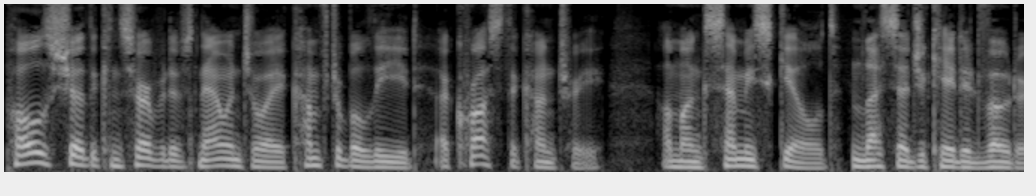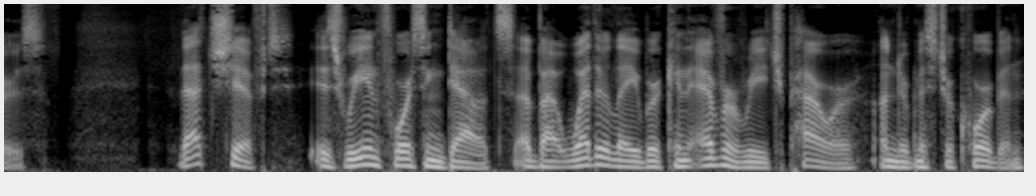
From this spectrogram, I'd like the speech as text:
Polls show the Conservatives now enjoy a comfortable lead across the country among semi skilled and less educated voters. That shift is reinforcing doubts about whether Labour can ever reach power under Mr. Corbyn,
